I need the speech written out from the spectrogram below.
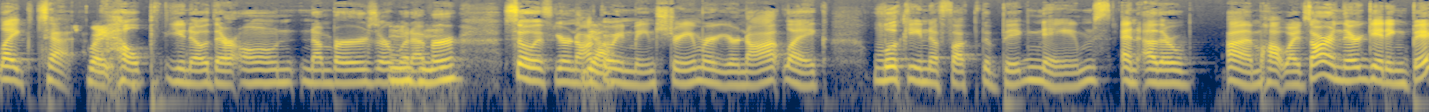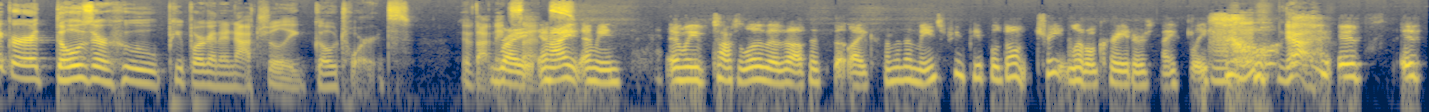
Like to Right. help, you know, their own numbers or whatever. So if you're not Yeah. going mainstream or you're not like looking to fuck the big names and other um, hot wives are and they're getting bigger, those are who people are going to naturally go towards. If that makes right. sense. And I, I mean, and we've talked a little bit about this, but like some of the mainstream people don't treat little creators nicely. So Yeah. it's it's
